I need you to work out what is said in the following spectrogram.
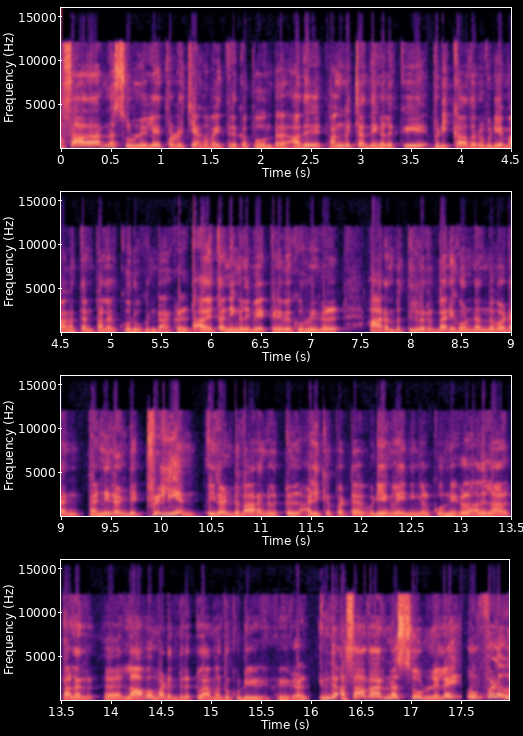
அசாதாரண சூழ்நிலை தொடர்ச்சியாக வைத்திருக்க போகின்ற அது பங்கு சந்தைகளுக்கு பிடிக்காத ஒரு விடயமாகத்தான் பலர் கூறுகின்றார்கள். அதைத்தான் நீங்கள் ஏற்கனவே கூறுவீர்கள் ஆரம்பத்தில் இவர் வரி கொண்டு வந்தவுடன் பன்னிரண்டு ட்ரில்லியன் இரண்டு வாரங்களுக்குள் அளிக்கப்பட்ட விடயங்களை நீங்கள் கூறினீர்கள். இதனால் பலர் லாபம் அடைந்திருக்கலாம் என்று கூறியிருக்கிறீர்கள். இந்த அசாதாரண சூழ்நிலை எவ்வளவு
